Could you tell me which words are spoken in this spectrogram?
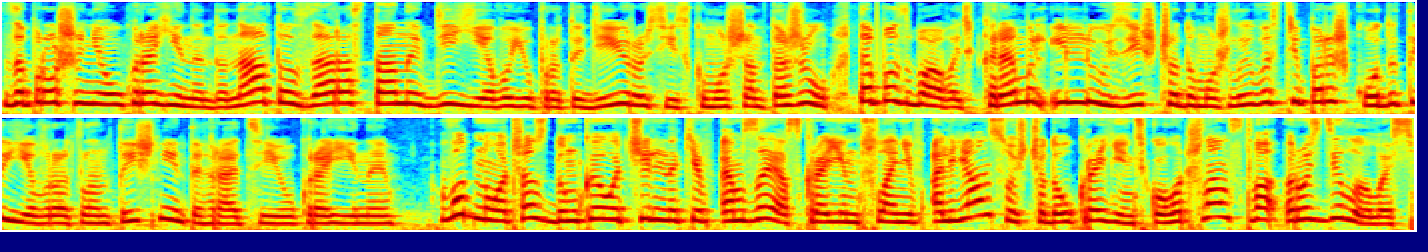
Запрошення України до НАТО зараз стане дієвою протидією російському шантажу та позбавить Кремль ілюзій щодо можливості перешкодити євроатлантичній інтеграції України. Водночас думки очільників МЗС країн-членів альянсу щодо українського членства розділились.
